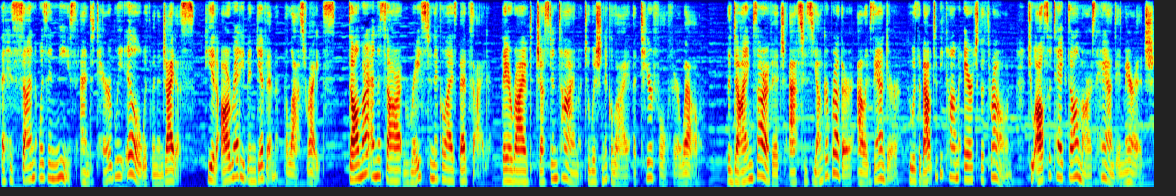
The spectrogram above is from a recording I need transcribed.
that his son was in Nice and terribly ill with meningitis. He had already been given the last rites. Dagmar and the Tsar raced to Nikolai's bedside. They arrived just in time to wish Nikolai a tearful farewell. The dying Tsarevich asked his younger brother, Alexander, who was about to become heir to the throne, to also take Dagmar's hand in marriage.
